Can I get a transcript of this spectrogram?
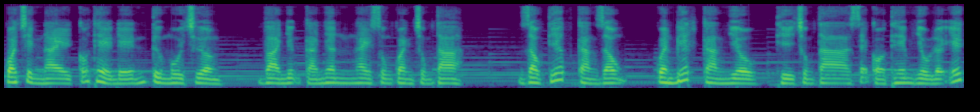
Quá trình này có thể đến từ môi trường và những cá nhân ngay xung quanh chúng ta. Giao tiếp càng rộng, quen biết càng nhiều thì chúng ta sẽ có thêm nhiều lợi ích.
